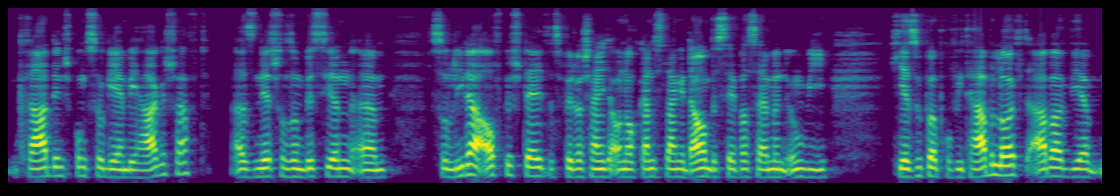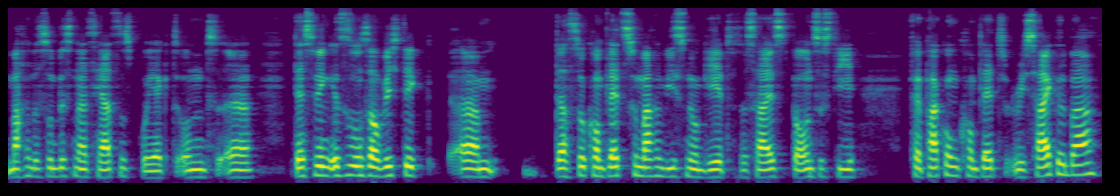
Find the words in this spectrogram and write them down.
gerade den Sprung zur GmbH geschafft. Also sind jetzt schon so ein bisschen ähm, solider aufgestellt. Es wird wahrscheinlich auch noch ganz lange dauern, bis Safer Salmon irgendwie hier super profitabel läuft, aber wir machen das so ein bisschen als Herzensprojekt und äh, deswegen ist es uns auch wichtig, ähm, das so komplett zu machen, wie es nur geht. Das heißt, bei uns ist die Verpackung komplett recycelbar.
